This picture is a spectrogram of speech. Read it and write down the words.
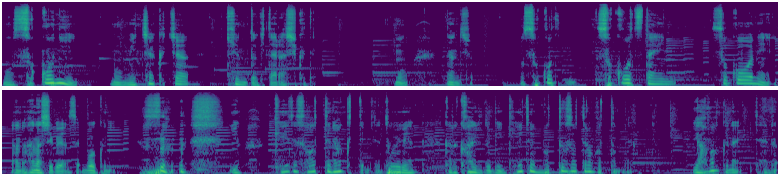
もうそこに、もうめちゃくちゃキュンときたらしくて。もう、なんでしょう。そこ、そこを伝えそこをね、あの話してくれたんですよ、僕に。いや、携帯触ってなくて、みたいな。トイレから帰るときに携帯全く触ってなかったんだよ。やばくない？みたいな。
